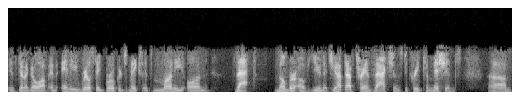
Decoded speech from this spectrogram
is going to go up. And any real estate brokerage makes its money on that number of units. You have to have transactions to create commissions, um,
